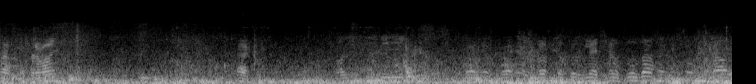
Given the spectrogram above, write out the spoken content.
Так, закрывай. Так. Понял, понял. Просто тут, блядь, сейчас глазами не совпадали.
